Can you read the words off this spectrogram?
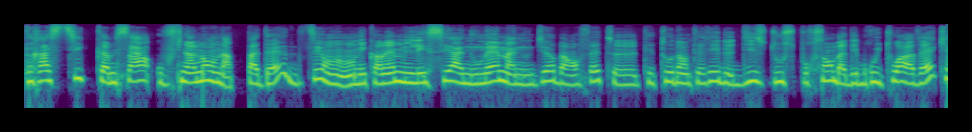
drastique comme ça, où finalement on n'a pas d'aide, on, on est quand même laissé à nous-mêmes à nous dire, bah, en fait, euh, tes taux d'intérêt de 10-12%, bah, débrouille-toi avec.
